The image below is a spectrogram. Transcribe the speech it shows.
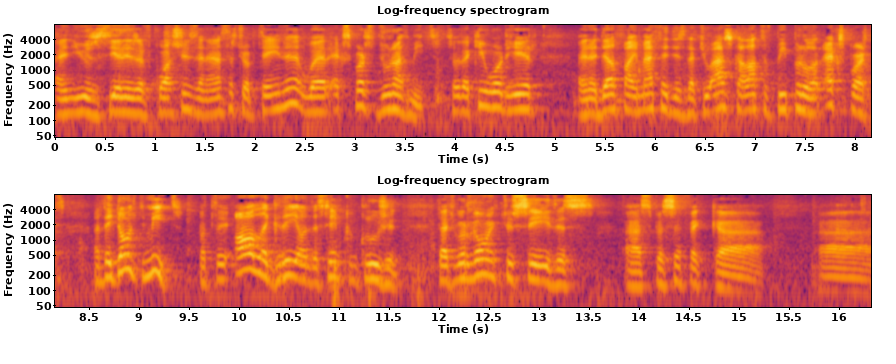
and use a series of questions and answers to obtain it, where experts do not meet. So the keyword here in a Delphi method is that you ask a lot of people who are experts and they don't meet, but they all agree on the same conclusion that we're going to see this uh, specific uh, uh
